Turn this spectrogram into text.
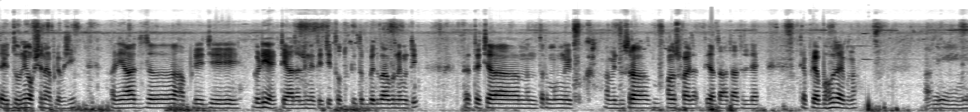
तर हे दोन्ही ऑप्शन आहे आपल्यापाशी. आणि आज आपली आपले जे गडी आहे ते आज आले नाही. त्याची तो थोडी तब्येत बरोबर नाही म्हणते. तर त्याच्यानंतर मग एक आम्ही दुसरा माणूस पाहिला. ते आता आता आलेले आहे. ते आपल्या भाऊच आहे म्हणा. आणि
